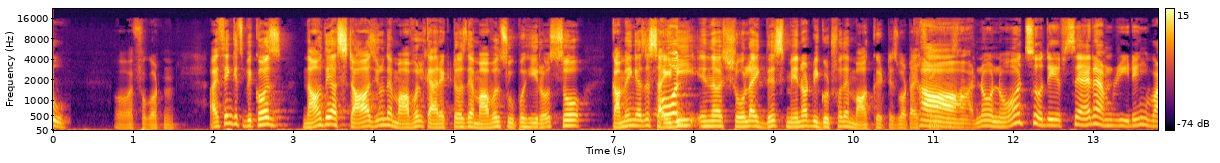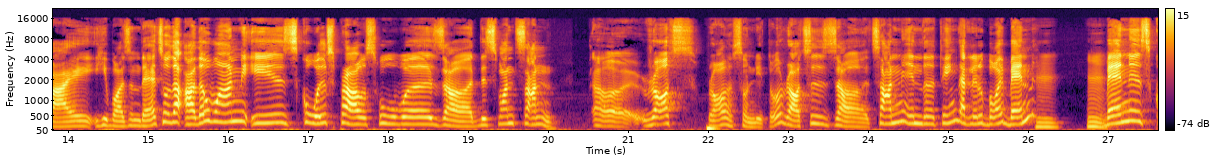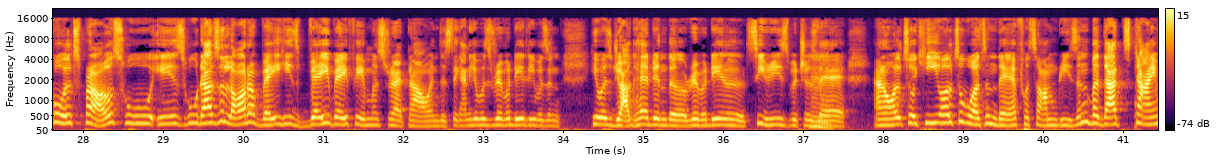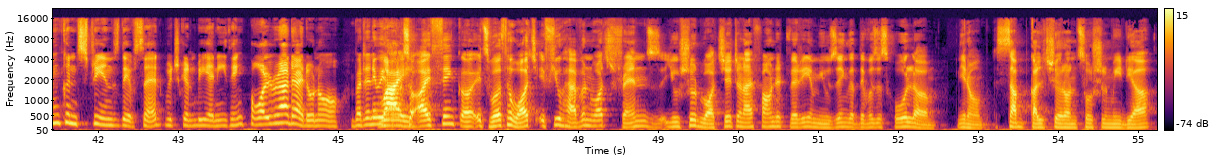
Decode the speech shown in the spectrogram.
Oh, I've forgotten. I think it's because now they are stars. You know, they're Marvel characters. They're Marvel superheroes. So coming as a sidey in a show like this may not be good for their market. Is what I think. Ah, no, no. So they've said, I'm reading why he wasn't there. So the other one is Cole Sprouse, who was uh, this one's son, uh, Ross. Ross only though. Ross's uh, son in the thing, that little boy, Ben. Ben is Cole Sprouse, who is who does a lot of very he's very, very famous right now in this thing. And he was Riverdale, he was in he was Jughead in the Riverdale series, which is there. And also he also wasn't there for some reason, but that's time constraints, they've said, which can be anything. Paul Rudd, I don't know. But anyway, Why? so I think uh, it's worth a watch. If you haven't watched Friends, you should watch it. And I found it very amusing that there was this whole, um, you know, subculture on social media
